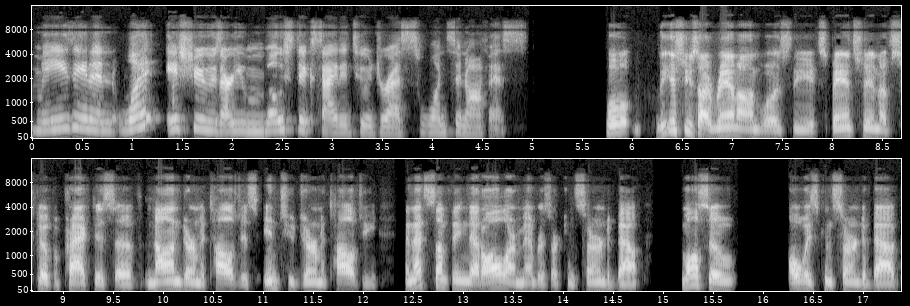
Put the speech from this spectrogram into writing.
Amazing. And what issues are you most excited to address once in office? Well, the issues I ran on was the expansion of scope of practice of non-dermatologists into dermatology, and that's something that all our members are concerned about. I'm also always concerned about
